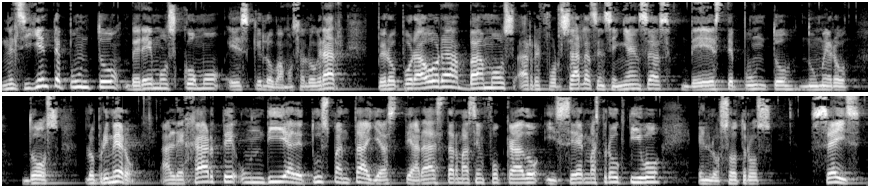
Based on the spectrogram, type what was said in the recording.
En el siguiente punto veremos cómo es que lo vamos a lograr, pero por ahora vamos a reforzar las enseñanzas de este punto número dos. Lo primero, alejarte un día de tus pantallas te hará estar más enfocado y ser más productivo en los otros seis.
